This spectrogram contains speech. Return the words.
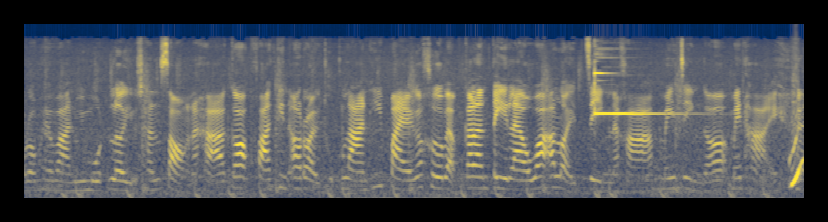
โรงพยาบาลวิมุตเลยอยู่ชั้น 2 นะคะ ก็ฟ้ากินอร่อยทุกร้านที่ไปก็คือแบบการันตีแล้วว่าอร่อยจริงนะคะ ไม่จริงก็ไม่ถ่ายแหม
